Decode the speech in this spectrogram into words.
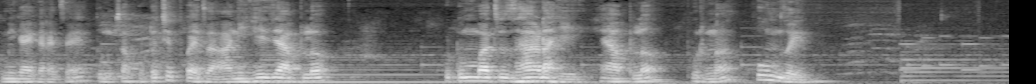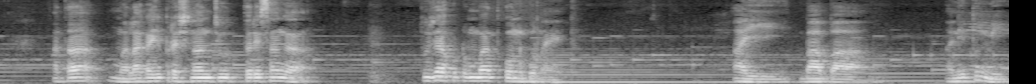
तुम्ही काय करायचं आहे तुमचा फोटो चिपकवायचा आणि हे जे आपलं कुटुंबाचं झाड आहे हे आपलं पूर्ण होऊन जाईल. आता मला काही प्रश्नांची उत्तरे सांगा. तुझ्या कुटुंबात कोण कोण आहेत? आई बाबा आणि तुम्ही?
